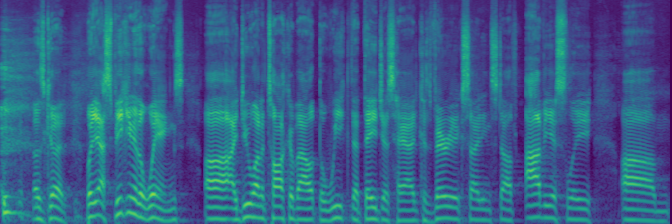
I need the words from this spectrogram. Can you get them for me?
That was good. But yeah, speaking of the Wings, uh, I do want to talk about the week that they just had because very exciting stuff. Obviously, um,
